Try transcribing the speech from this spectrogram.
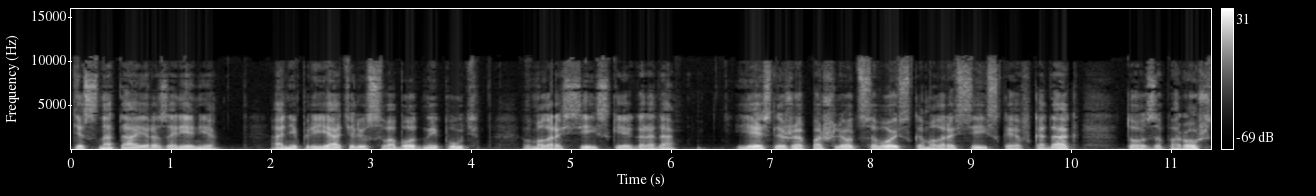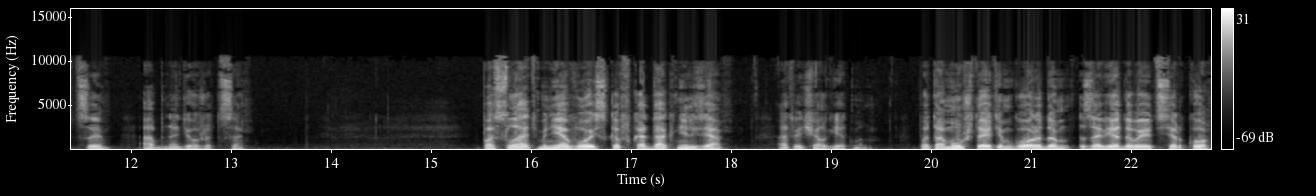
теснота и разорение, а неприятелю свободный путь в малороссийские города. Если же пошлется войско малороссийское в Кадак, то запорожцы обнадежатся. «Послать мне войско в Кадак нельзя», — отвечал Гетман, — «потому что этим городом заведывает Серко,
